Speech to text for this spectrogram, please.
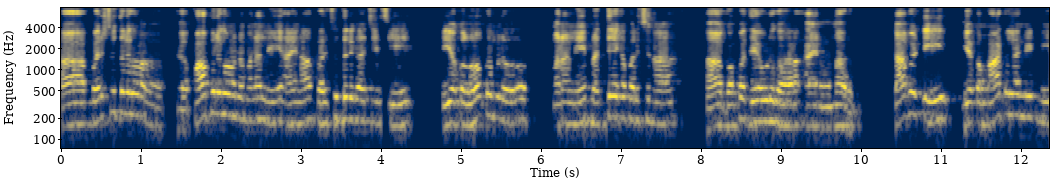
ఆ పరిశుద్ధులుగా పాపులుగా ఉన్న మనల్ని ఆయన పరిశుద్ధులుగా చేసి ఈ యొక్క లోకంలో మనల్ని ప్రత్యేకపరిచిన ఆ గొప్ప దేవుడుగా ఆయన ఉన్నారు. కాబట్టి ఈ యొక్క మాటలన్నింటినీ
